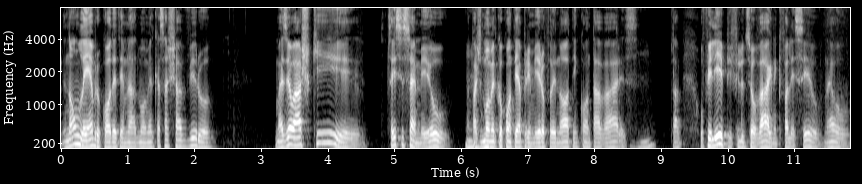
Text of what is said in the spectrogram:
Não lembro qual determinado momento que essa chave virou. Mas eu acho que. Não sei se isso é meu. A partir do momento que eu contei a primeira, eu falei, não, tem que contar várias. Uhum. O Felipe, filho do seu Wagner, que faleceu, né? O...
